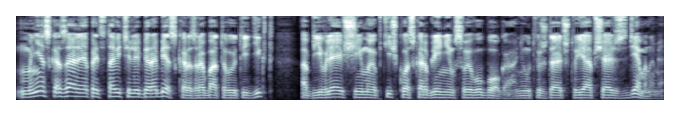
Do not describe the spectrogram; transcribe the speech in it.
«Мне сказали, представители Беробеска разрабатывают эдикт, объявляющий мою птичку оскорблением своего бога. Они утверждают, что я общаюсь с демонами.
